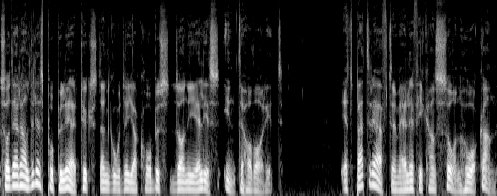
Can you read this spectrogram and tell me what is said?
Så där alldeles populär tycks den gode Jakobus Danielis inte ha varit. Ett bättre eftermäle fick hans son Håkan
